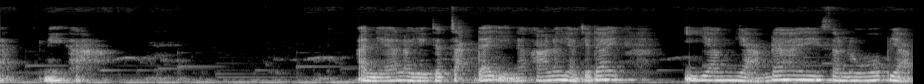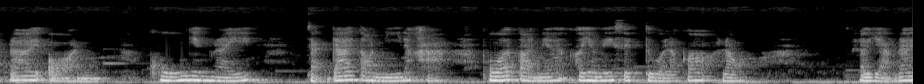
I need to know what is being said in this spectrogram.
ละนี่ค่ะ อันเนี้ยเรายังจะจับได้อีกนะคะ เราอยากจะได้เอียงอยากได้สโลปอยากได้อ่อน โค้งยังไงจัดได้ตอนนี้นะคะ เพราะว่าตอนเนี้ยเขายังไม่เซ็ตตัวแล้วก็เรา เราอยากได้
